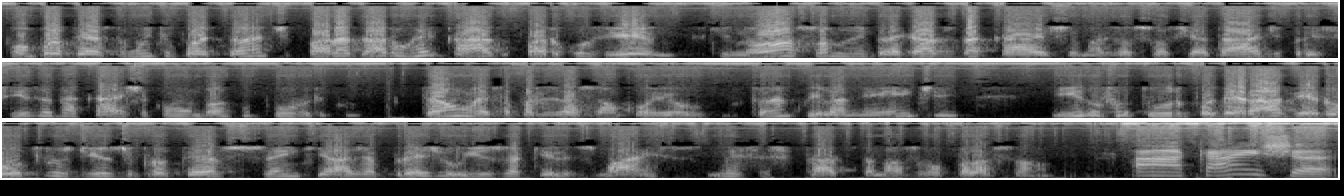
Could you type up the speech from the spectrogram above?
Foi um protesto muito importante para dar um recado para o governo, que nós somos empregados da Caixa, mas a sociedade precisa da Caixa como um banco público. Então, essa paralisação ocorreu tranquilamente, e no futuro poderá haver outros dias de protesto sem que haja prejuízo àqueles mais necessitados da nossa população. A Caixa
